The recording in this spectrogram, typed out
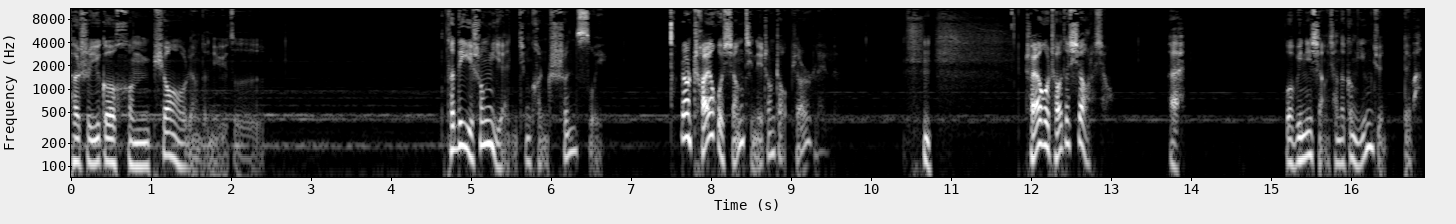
她是一个很漂亮的女子。她的一双眼睛很深邃，让柴火想起那张照片来了。哼，柴火朝他笑了笑，哎。我比你想象的更英俊，对吧？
